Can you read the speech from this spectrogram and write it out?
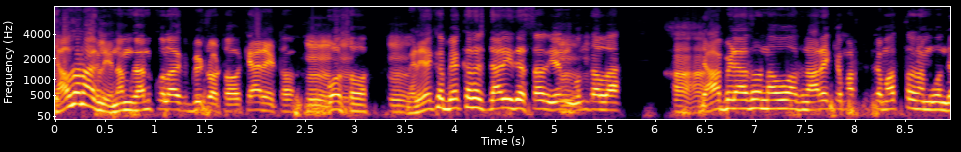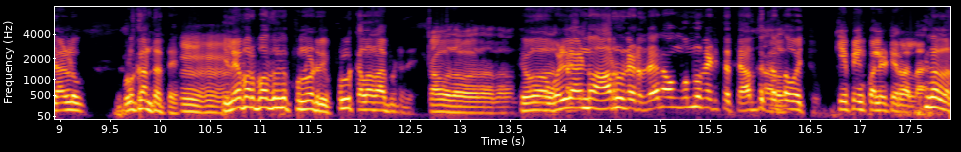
ಯಾವ್ದನ ಆಗ್ಲಿ ನಮ್ಗೆ ಅನುಕೂಲ ಆಗಿ ಬೀಟ್ರೋಟು ಕ್ಯಾರೆಟ್ ಗೋಸು. ಬೆಳೆಯಕ್ಕೆ ಬೇಕಾದಷ್ಟು ದಾರಿ ಇದೆ ಸರ್ ಏನ್. ಮುಂದಲ್ಲ. ಯಾವ ಬೆಳೆ ಆದ್ರೂ ನಾವು ಅದನ್ನ ಆರೈಕೆ ಮಾಡ್ತಿದ್ರೆ ಮಾತ್ರ ನಮ್ಗೊಂದ್ ಎರಡು ಉಳ್ಕಂತತೆ. ಈ ಲೇಬರ್ ಬಂದ್ರೆ ಫುಲ್ ನೋಡ್ರಿ ಫುಲ್ ಕಲರ್ ಆಗ್ಬಿಟ್ಟಿದೆ. ಇವಾಗ ಒಳ್ಳೆ ಹಣ್ಣು ಆರ್ನೂರ್ ನಡೆದ್ರೆ ನಾವು ಮುನ್ನೂರ್ ನಡೀತತೆ ಅರ್ಧಕ್ಕಂತ ಹೋಯ್ತು. ಕೀಪಿಂಗ್ ಕ್ವಾಲಿಟಿ ಇರಲ್ಲ. ಇರಲ್ಲ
